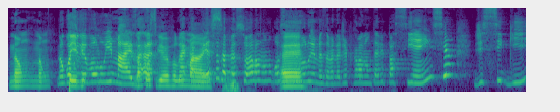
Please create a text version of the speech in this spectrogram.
não não Não teve... conseguiu evoluir mais. Não conseguiu evoluir na mais. Na cabeça da pessoa ela não conseguiu é... evoluir, mas na verdade é porque ela não teve paciência de seguir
